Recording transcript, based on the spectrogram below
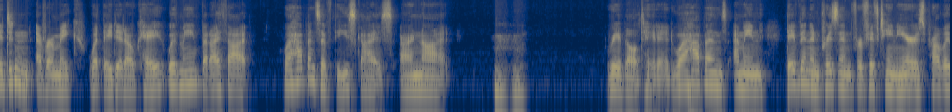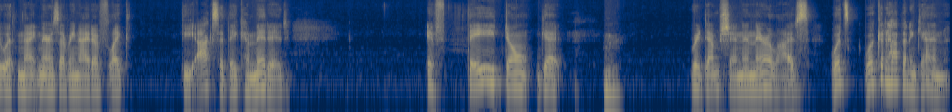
it didn't ever make what they did okay with me. But I thought, what happens if these guys are not mm-hmm. rehabilitated? What mm-hmm. happens? I mean, they've been in prison for 15 years, probably with nightmares every night of like the acts that they committed. If they don't get mm. redemption in their lives, what's what could happen again?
